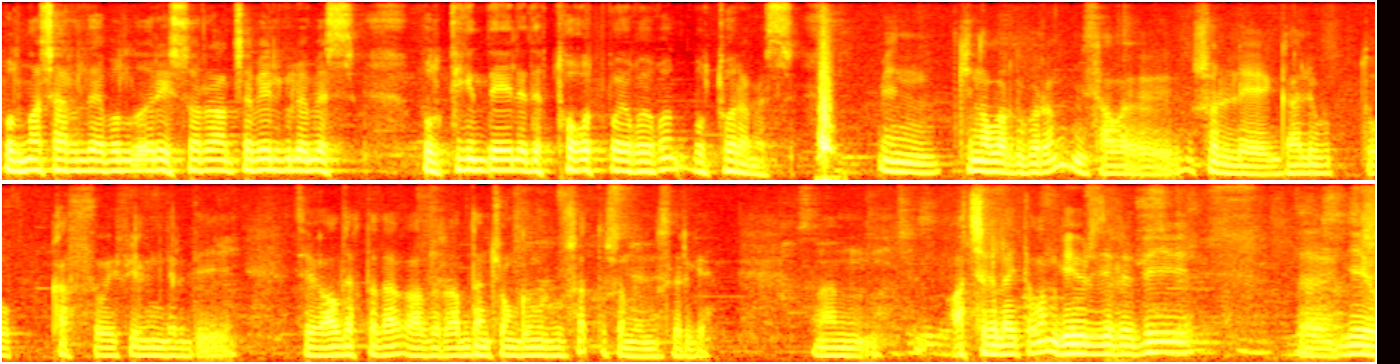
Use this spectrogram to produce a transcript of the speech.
бул начар эле бул режиссер анча белгилүү эмес бул тигиндей эле деп тоготпой койгон бул туура эмес мен кинолорду көрөм мисалы ошол эле голливуддук кассовый фильмдерди себеби ал жакта дагы азыр абдан чоң көңүл бурушат ошондой нерселерге анан ачык эле айта алам кээ бир жерлерде кээ бир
